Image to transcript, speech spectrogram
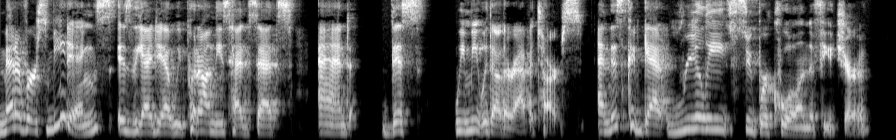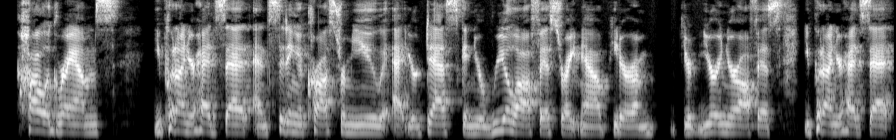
Metaverse meetings is the idea we put on these headsets and this we meet with other avatars. And this could get really super cool in the future. Holograms, you put on your headset and sitting across from you at your desk in your real office right now, Peter, I'm, you're, you're in your office. You put on your headset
